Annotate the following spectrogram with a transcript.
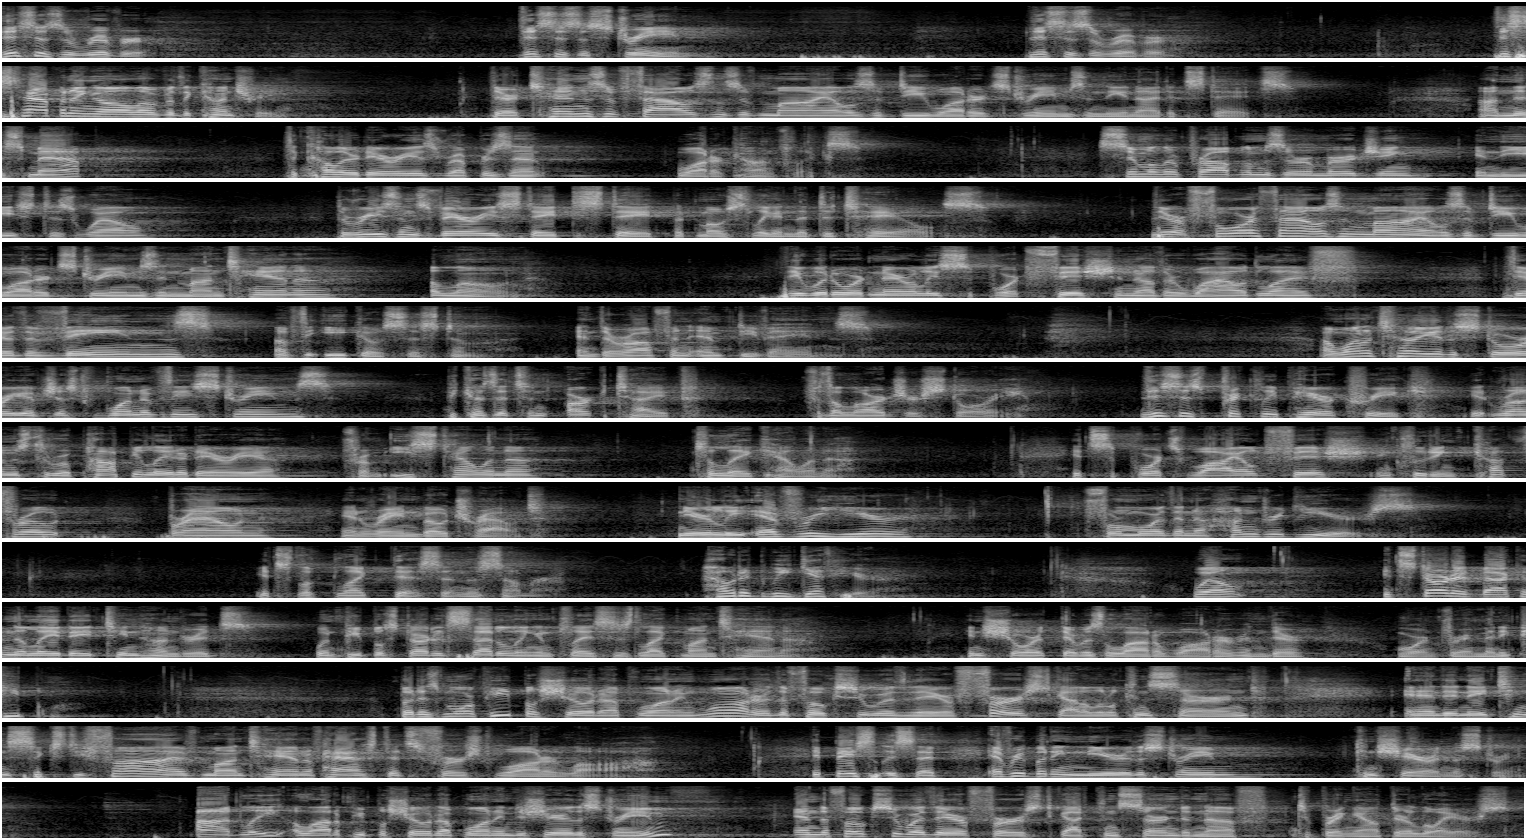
This is a river. This is a stream. This is a river. This is happening all over the country. There are tens of thousands of miles of dewatered streams in the United States. On this map, the colored areas represent water conflicts. Similar problems are emerging in the East as well. The reasons vary state to state, but mostly in the details. There are 4,000 miles of dewatered streams in Montana alone. They would ordinarily support fish and other wildlife. They're the veins of the ecosystem, and they're often empty veins. I want to tell you the story of just one of these streams because it's an archetype for the larger story. This is Prickly Pear Creek. It runs through a populated area from East Helena to Lake Helena. It supports wild fish, including cutthroat, brown, and rainbow trout. Nearly every year for more than 100 years, it's looked like this in the summer. How did we get here? Well, it started back in the late 1800s when people started settling in places like Montana. In short, there was a lot of water and there weren't very many people. But as more people showed up wanting water, the folks who were there first got a little concerned and in 1865, Montana passed its first water law. It basically said everybody near the stream can share in the stream. Oddly, a lot of people showed up wanting to share the stream, and the folks who were there first got concerned enough to bring out their lawyers.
